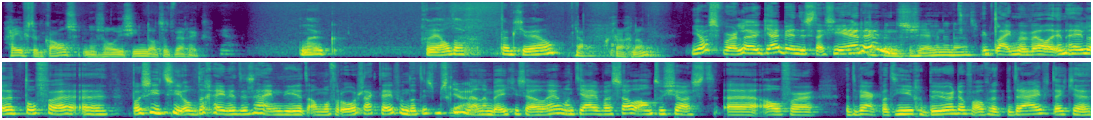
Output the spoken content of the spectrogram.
Geef het een kans en dan zul je zien dat het werkt. Ja. Leuk. Geweldig. Dankjewel. Ja, graag gedaan. Jasper, leuk. Jij bent de stagiaire. Ik ben de stagiaire inderdaad. Het lijkt me wel een hele toffe uh, positie om degene te zijn die het allemaal veroorzaakt heeft. Want dat is misschien ja. wel een beetje zo. Hè? Want jij was zo enthousiast uh, over het werk wat hier gebeurde. Of over het bedrijf. Dat je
